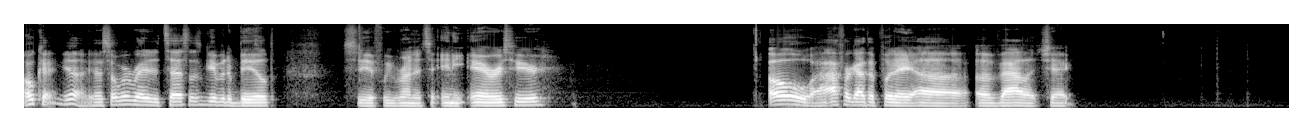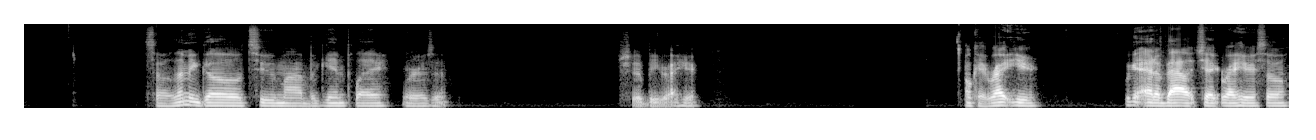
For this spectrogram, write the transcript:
Okay, yeah, yeah. So we're ready to test. Let's give it a build. See if we run into any errors here. Oh, I forgot to put a uh, a valid check. So let me go to my begin play. Where is it? Should be right here. Okay, right here. We can add a valid check right here. So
